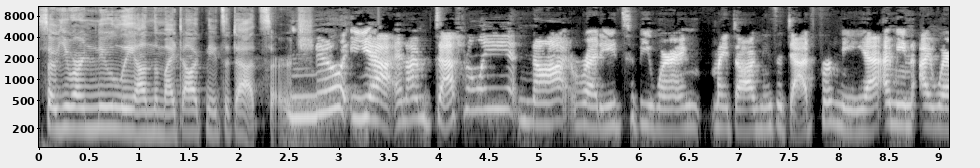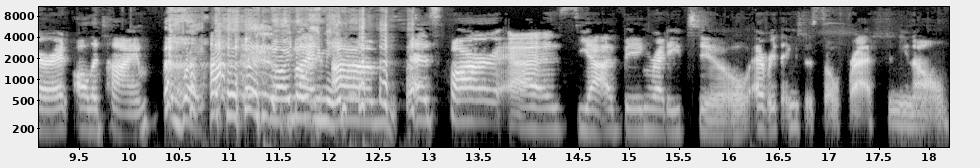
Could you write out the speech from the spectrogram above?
So you are newly on the My Dog Needs a Dad search. New, yeah, and I'm definitely not ready to be wearing My Dog Needs a Dad for me yet. I mean, I wear it all the time. Right. no, I know but, what you mean. um, as far as yeah, being ready to everything's just so fresh, and you know,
